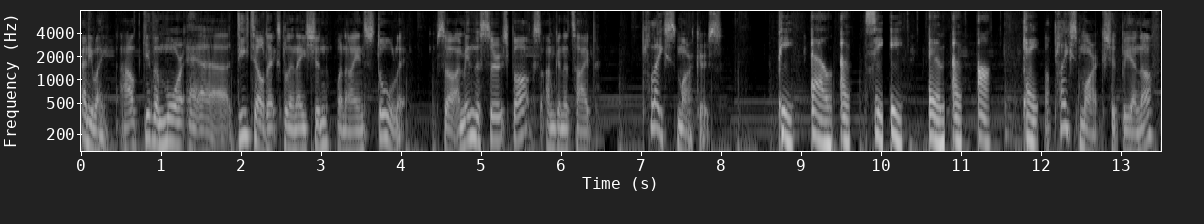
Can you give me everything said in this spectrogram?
Anyway, I'll give a more uh, detailed explanation when I install it. So I'm in the search box, I'm going to type place markers. P L O C E M O R K. A place mark should be enough.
